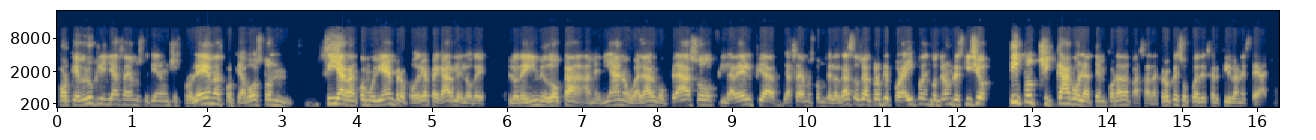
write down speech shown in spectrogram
porque Brooklyn ya sabemos que tiene muchos problemas, porque a Boston sí arrancó muy bien, pero podría pegarle lo de lo de Ime Udoka a mediano o a largo plazo, Filadelfia, ya sabemos cómo se las gasta, o sea, creo que por ahí puede encontrar un resquicio tipo Chicago la temporada pasada, creo que eso puede ser Cleveland este año.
